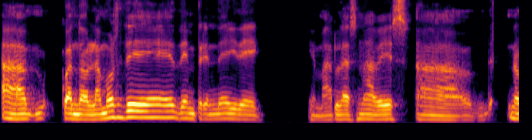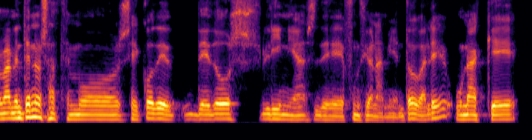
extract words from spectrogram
Ah, cuando hablamos de, de emprender y de quemar las naves, ah, normalmente nos hacemos eco de, dos líneas de funcionamiento, ¿vale? Una que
